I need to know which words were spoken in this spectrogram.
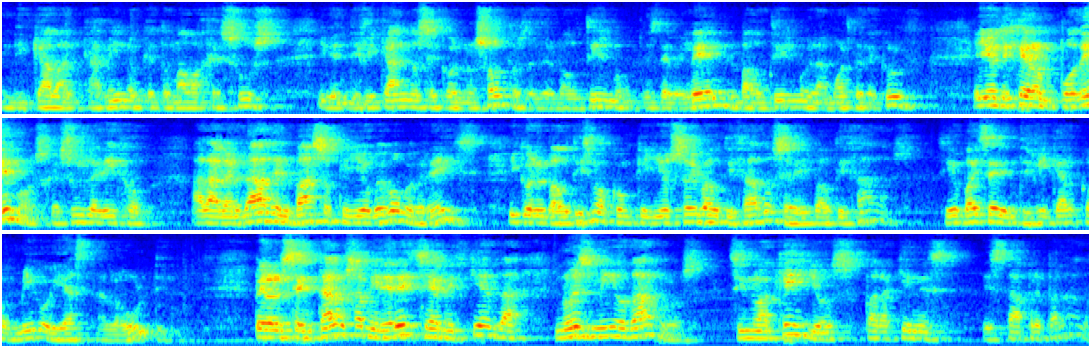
indicaba el camino que tomaba Jesús, identificándose con nosotros desde el bautismo, desde Belén, el bautismo y la muerte de cruz? Ellos dijeron, podemos. Jesús le dijo, a la verdad del vaso que yo bebo beberéis y con el bautismo con que yo soy bautizado seréis bautizados. Si os vais a identificar conmigo y hasta lo último. Pero el sentaros a mi derecha y a mi izquierda no es mío darlos, sino aquellos para quienes está preparado.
